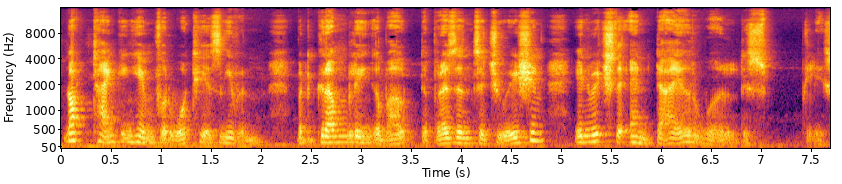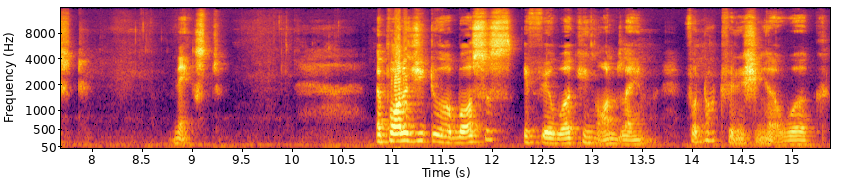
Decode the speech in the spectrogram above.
not thanking Him for what He has given, but grumbling about the present situation in which the entire world is placed. Next, apology to our bosses if we are working online for not finishing our work,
